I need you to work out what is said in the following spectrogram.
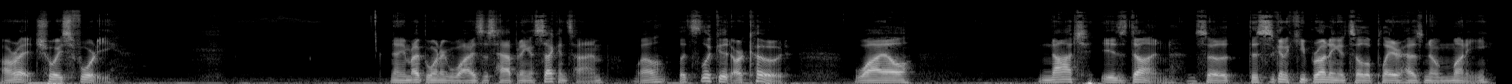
All right, choice 40. Now you might be wondering why is this happening a second time? Well, let's look at our code. While not is done. So this is going to keep running until the player has no money.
